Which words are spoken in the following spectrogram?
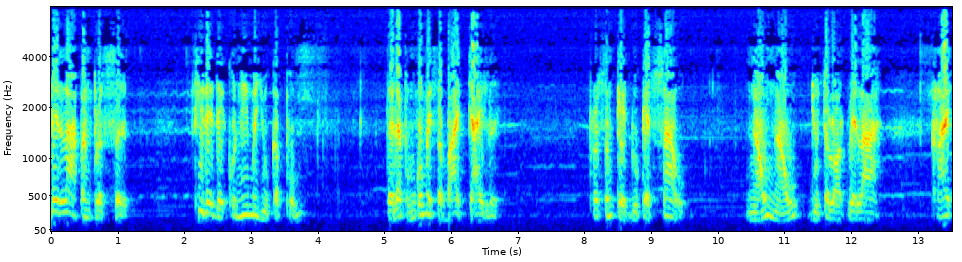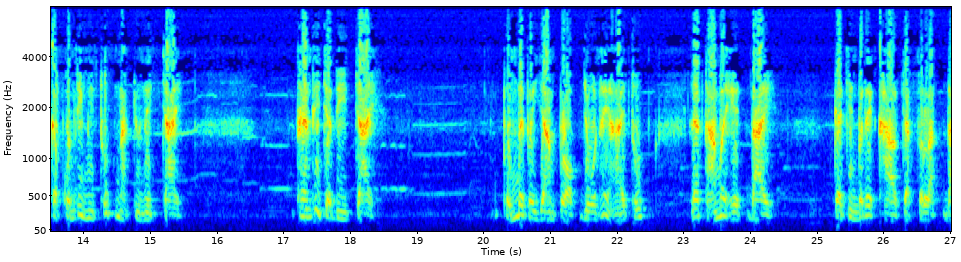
ได้ลาบันประเสริฐ ที่ได้เด็กคนนี้มาอยู่กับผม แต่แล้วผมก็ไม่สบายใจเลย เพราะสังเกตดูแกเศร้า เหงาเหงาอยู่ตลอดเวลา คล้ายกับคนที่มีทุกข์หนักอยู่ในใจ ทนที่จะดีใจ ผมได้พยายามปลอบโยนให้หายทุกข์และถามว่าเหตุใด แกจึงไม่ได้ข่าวจากสลัดด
